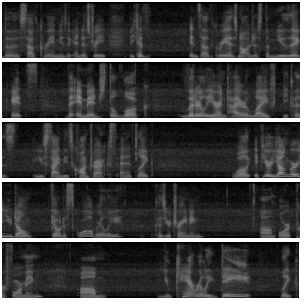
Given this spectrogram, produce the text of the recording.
the south korean music industry because in south korea it's not just the music it's the image the look literally your entire life because you sign these contracts and it's like well if you're younger you don't go to school really because you're training um, or performing. Um, you can't really date like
